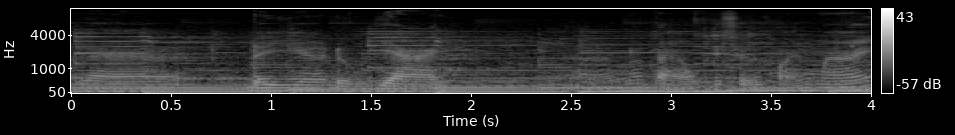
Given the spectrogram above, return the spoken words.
là đi ờ, đường dài. À, nó tạo cái sự thoải mái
